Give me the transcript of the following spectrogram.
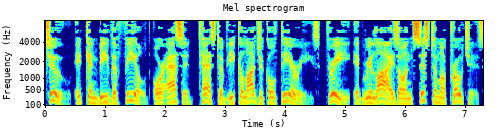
2 It can be the field or acid test of ecological theories. 3 It relies on system approaches.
